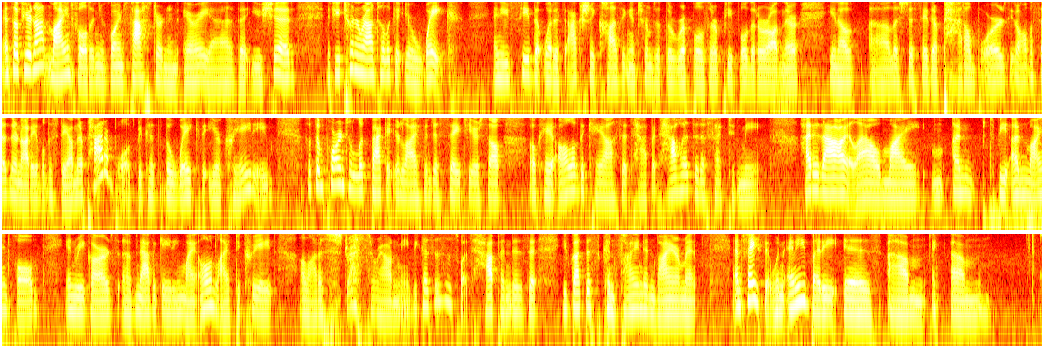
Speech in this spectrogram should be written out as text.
And so if you're not mindful and you're going faster in an area that you should, if you turn around to look at your wake, and you see that what it's actually causing in terms of the ripples or people that are on their, you know, uh, let's just say their paddle boards, you know, all of a sudden they're not able to stay on their paddle boards because of the wake that you're creating. So it's important to look back at your life and just say to yourself, okay, all of the chaos that's happened, how has it affected me? How did I allow my un, to be unmindful in regards of navigating my own life to create a lot of stress around me? Because this is what's happened: is that you've got this confined environment, and face it, when anybody is um, um,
